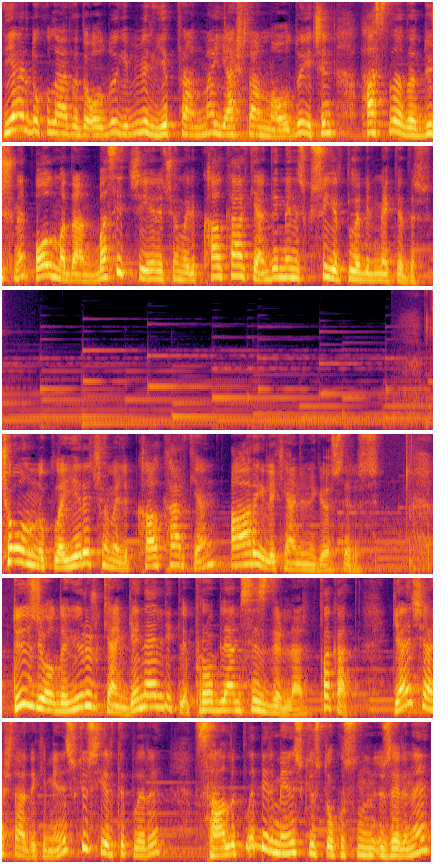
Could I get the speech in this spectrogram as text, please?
diğer dokularda da olduğu gibi bir yıpranma, yaşlanma olduğu için hastada da düşme olmadan basitçe yere çömelip kalkarken de menisküsü yırtılabilmektedir. Çoğunlukla yere çömelip kalkarken ağrı ile kendini gösterir. Düz yolda yürürken genellikle problemsizdirler. Fakat genç yaşlardaki menisküs yırtıkları sağlıklı bir menisküs dokusunun üzerine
